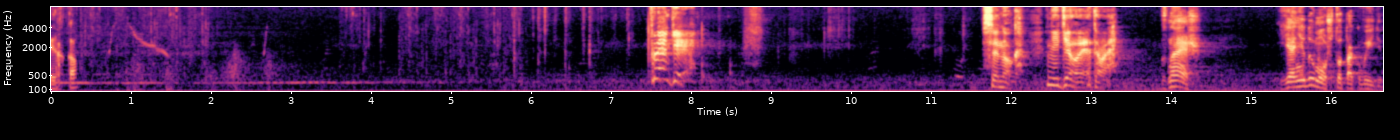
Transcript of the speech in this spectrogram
Дырка. Фрэнки! Сынок, не делай этого. Знаешь, я не думал, что так выйдет.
